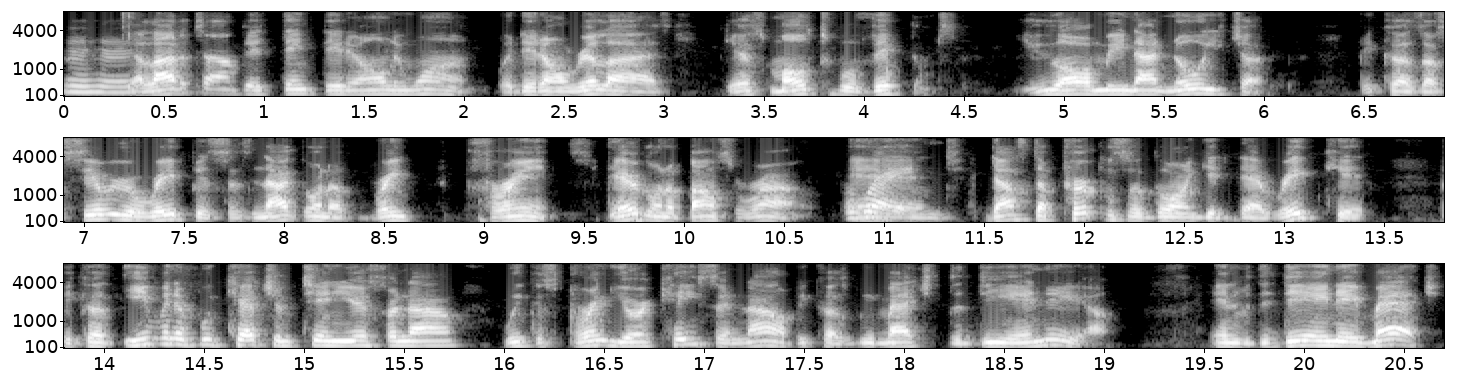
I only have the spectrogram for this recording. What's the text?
Mm-hmm. a lot of times they think they're the only one but they don't realize there's multiple victims. You all may not know each other because a serial rapist is not going to rape friends. They're going to bounce around right. and that's the purpose of going get that rape kit because even if we catch him 10 years from now we could spring your case in now because we matched the dna up and if the DNA match,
